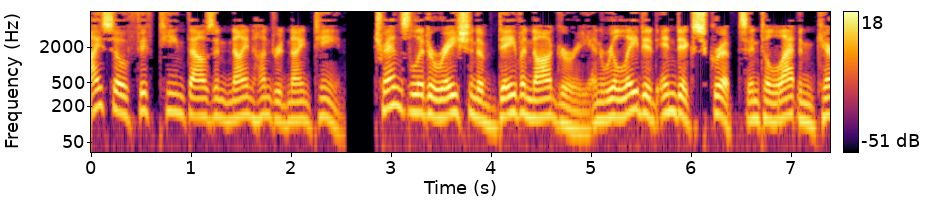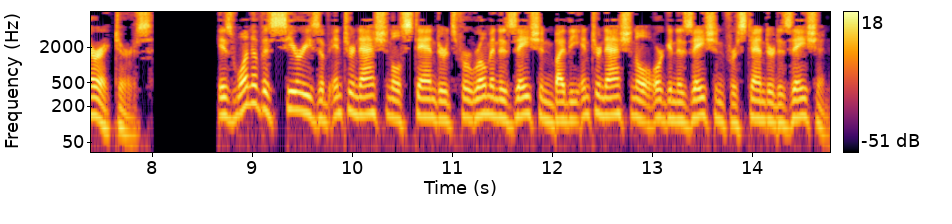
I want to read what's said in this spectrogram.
ISO 15919. Transliteration of Devanagari and related Indic scripts into Latin characters is one of a series of international standards for romanization by the International Organization for Standardization.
